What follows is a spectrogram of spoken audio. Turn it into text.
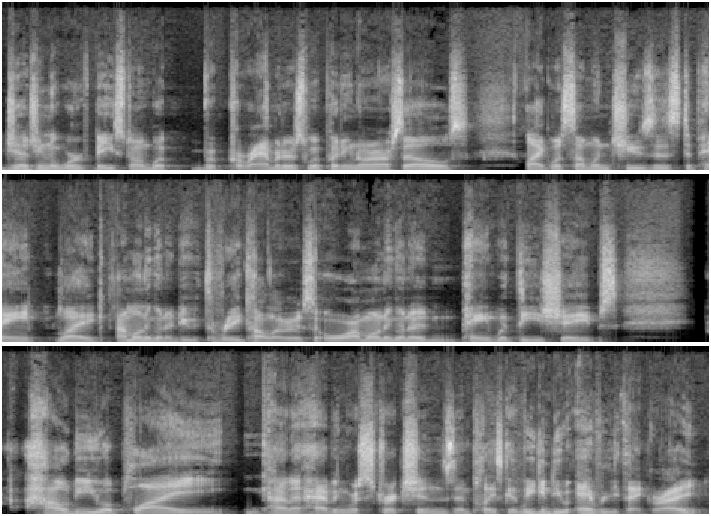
judging the work based on what parameters we're putting on ourselves. Like when someone chooses to paint, like I'm only going to do three colors, or I'm only going to paint with these shapes. How do you apply kind of having restrictions in place? Because we can do everything, right?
